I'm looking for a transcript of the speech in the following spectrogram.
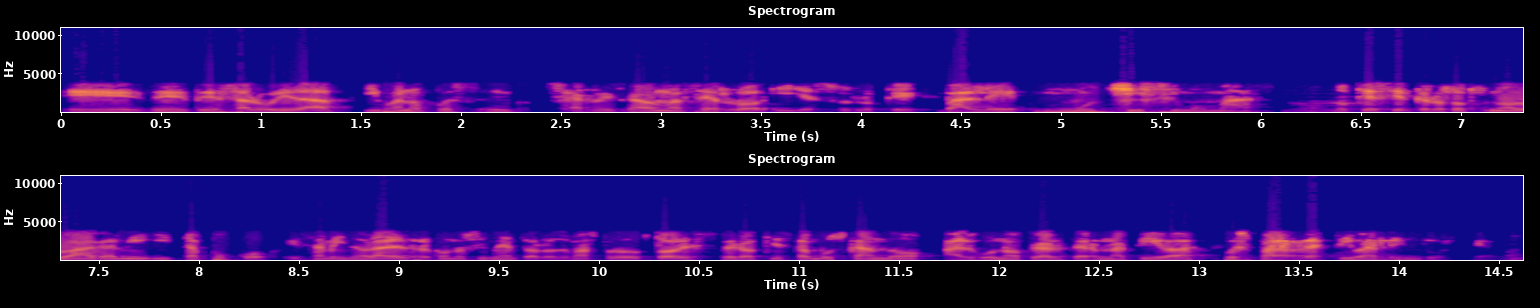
eh, de, de y bueno, pues eh, se arriesgaron a hacerlo y eso es lo que vale muchísimo más, ¿no? No quiere decir que los otros no lo hagan y, y tampoco es aminorar el reconocimiento a los demás productores, pero aquí están buscando alguna otra alternativa pues para reactivar la industria, ¿no?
